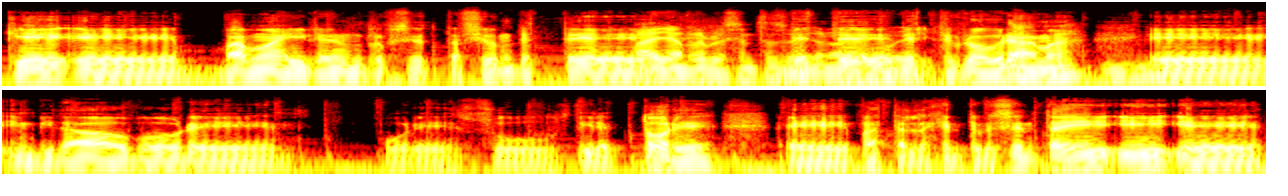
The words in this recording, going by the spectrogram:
que eh, vamos a ir en representación de este, de, este, este programa, eh, invitado por eh, por eh, sus directores, eh, va a estar la gente presente ahí y eh,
